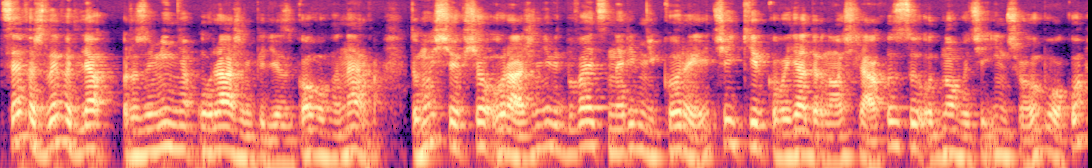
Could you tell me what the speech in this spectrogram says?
Це важливо для розуміння уражень під'язикового нерва, тому що якщо ураження відбувається на рівні кори чи кірково-ядерного шляху з одного чи іншого боку,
